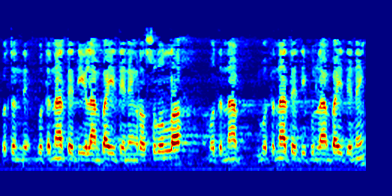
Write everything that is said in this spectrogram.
mboten nate dilampahi dening Rasulullah, mboten nate dipun lampahi dening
